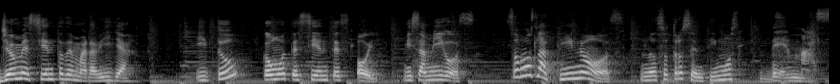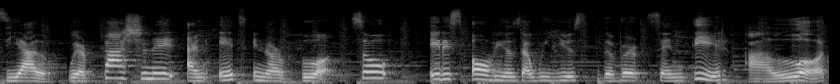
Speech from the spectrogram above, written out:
Yo me siento de maravilla. ¿Y tú? ¿Cómo te sientes hoy? Mis amigos, somos latinos. Nosotros sentimos demasiado. We are passionate and it's in our blood. So it is obvious that we use the verb sentir a lot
